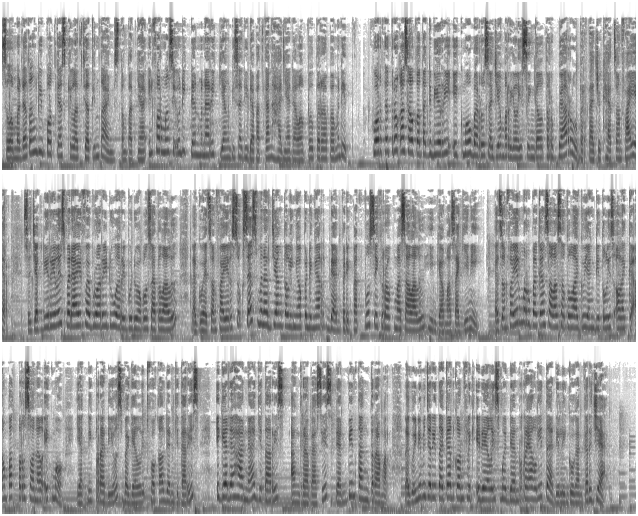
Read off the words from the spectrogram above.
Selamat datang di podcast Kilat Jatim Times, tempatnya informasi unik dan menarik yang bisa didapatkan hanya dalam beberapa menit. Quartet rock asal kota Kediri, Ikmo baru saja merilis single terbaru bertajuk Heads on Fire. Sejak dirilis pada akhir Februari 2021 lalu, lagu Heads on Fire sukses menerjang telinga pendengar dan penikmat musik rock masa lalu hingga masa kini. Heads on Fire merupakan salah satu lagu yang ditulis oleh keempat personel Ikmo, yakni Pradio sebagai lead vokal dan gitaris, Iga Dahana gitaris, Anggra basis, dan Bintang drummer. Lagu ini menceritakan konflik idealisme dan realita di lingkungan kerja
